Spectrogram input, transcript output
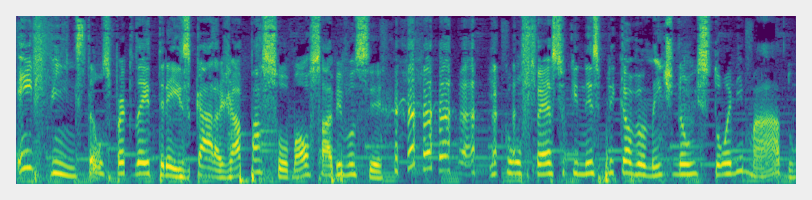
Enfim, estamos perto da E3. Cara, já passou, mal sabe você. e confesso que inexplicavelmente não estou animado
